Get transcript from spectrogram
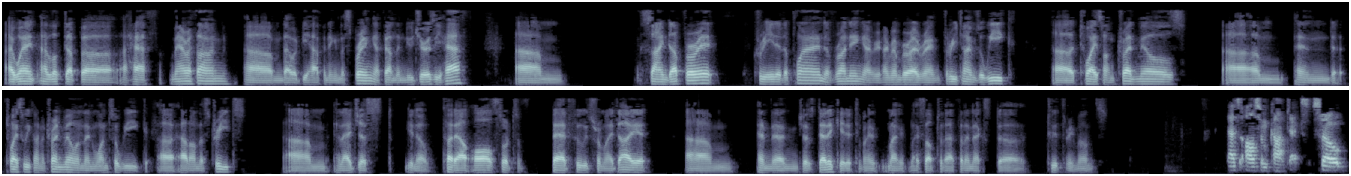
I went, I looked up a, a half marathon um, that would be happening in the spring. I found the New Jersey half, um, signed up for it, created a plan of running. I, I remember I ran three times a week, uh, twice on treadmills, um, and twice a week on a treadmill, and then once a week uh, out on the streets. Um, and I just, you know, cut out all sorts of bad foods from my diet. Um, and then just dedicate it to my, my myself to that for the next uh, two three months. That's awesome context. So,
